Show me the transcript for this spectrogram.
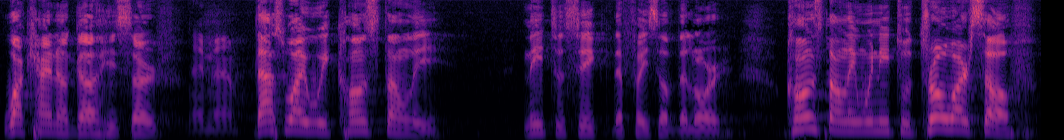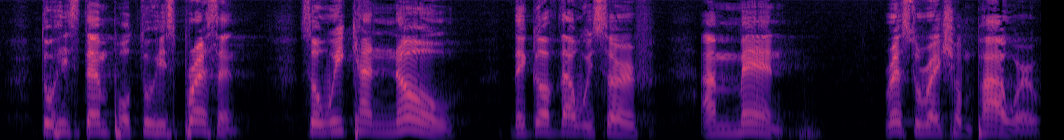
what kind of God he serves. Amen. That's why we constantly need to seek the face of the Lord. Constantly, we need to throw ourselves to his temple, to his presence, so we can know the God that we serve. And man, resurrection power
